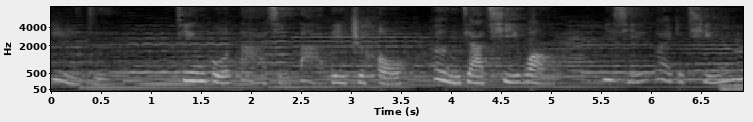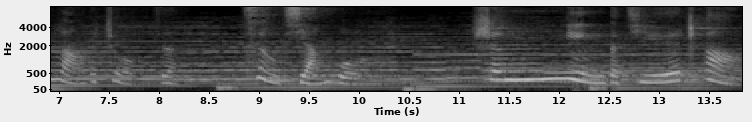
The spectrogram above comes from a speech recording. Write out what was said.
日子经过大喜大悲之后，更加期望你携带着晴朗的种子，奏响我生命的绝唱。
